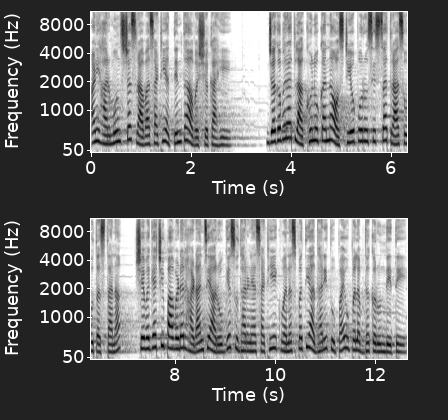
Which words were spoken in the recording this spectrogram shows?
आणि हार्मोन्सच्या स्रावासाठी अत्यंत आवश्यक आहे. जगभरात लाखो लोकांना ऑस्टिओपोरोसिसचा त्रास होत असताना शेवग्याची पावडर हाडांचे आरोग्य सुधारण्यासाठी एक वनस्पती आधारित उपाय उपलब्ध करून देते.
